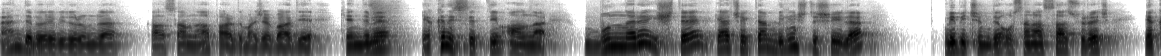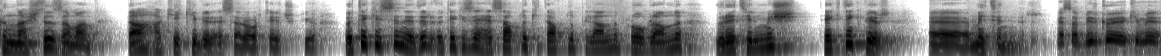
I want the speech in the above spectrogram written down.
ben de böyle bir durumda kalsam ne yapardım acaba diye kendime yakın hissettiğim anlar. Bunları işte gerçekten bilinç dışıyla bir biçimde o sanatsal süreç yakınlaştığı zaman daha hakiki bir eser ortaya çıkıyor. Ötekisi nedir? Ötekisi hesaplı, kitaplı, planlı, programlı, üretilmiş teknik bir e, metindir. Mesela bir köy hekimi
